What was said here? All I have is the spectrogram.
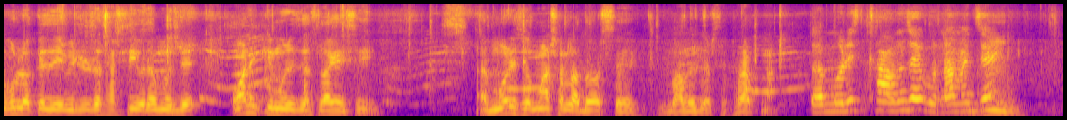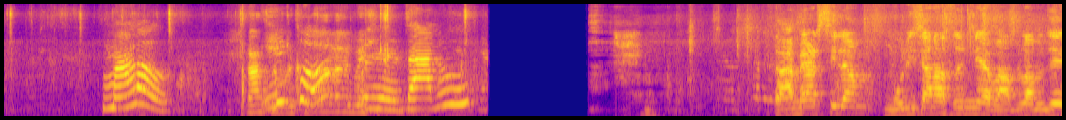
উপলক্ষে যে ভিডিওটা থাকছি ওটার মধ্যে অনেক কি মরিচ গাছ লাগাইছি। আর মরিচও মাসাল্লাহ ধরছে ভালোই ধরছে খারাপ না। তো মরিচ খাওয়ান যাইবো না আমার। মারো মরিচ তা আমি আসছিলাম মুড়ি চানাচুর নিয়ে ভাবলাম যে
